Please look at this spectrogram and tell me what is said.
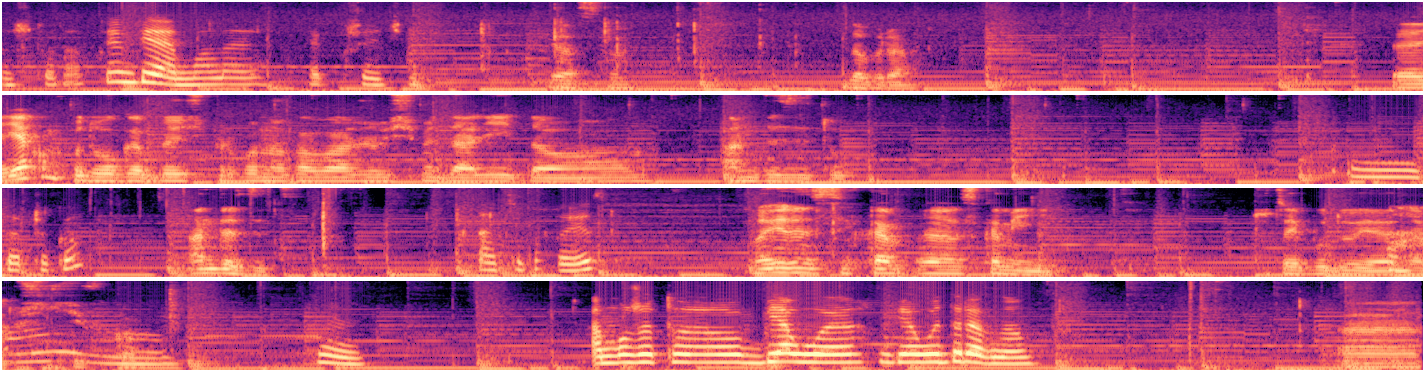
na szczura. Wiem, wiem, ale jak przyjdzie. Jasne. Dobra. E, jaką podłogę byś proponowała, żebyśmy dali do andezytu? Mm, Dlaczego? Andezyt. A co to jest? No jeden z tych kam- e, z kamieni. Tutaj buduję Aha. naprzeciwko. Hmm. A może to białe, białe drewno? E,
